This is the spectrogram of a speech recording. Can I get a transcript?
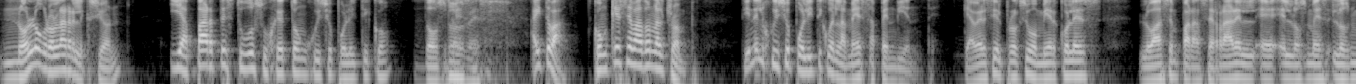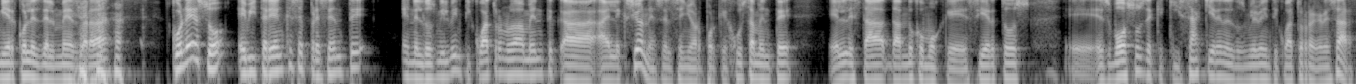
No logró la reelección y aparte estuvo sujeto a un juicio político dos, Dos veces. veces. Ahí te va. ¿Con qué se va Donald Trump? Tiene el juicio político en la mesa pendiente. Que a ver si el próximo miércoles lo hacen para cerrar el- eh, los, mes- los miércoles del mes, ¿verdad? Con eso evitarían que se presente en el 2024 nuevamente a, a elecciones el señor, porque justamente Él está dando como que ciertos eh, esbozos de que quizá quiere en el 2024 regresar.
